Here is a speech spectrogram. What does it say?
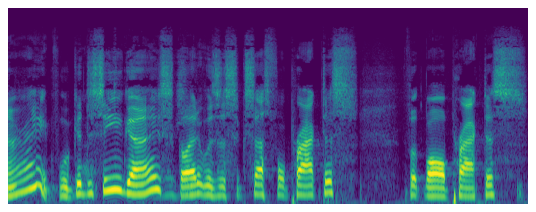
All right. Well, good to see you guys. Glad it was a successful practice, football practice.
